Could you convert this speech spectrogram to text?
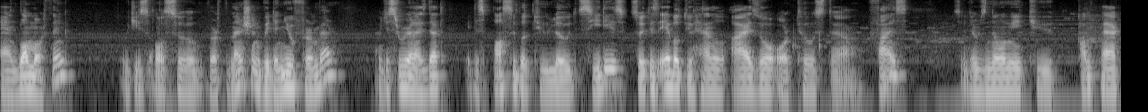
And one more thing, which is also worth mention with the new firmware. I just realized that it is possible to load CDs, so it is able to handle ISO or toast uh, files. So there is no need to unpack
